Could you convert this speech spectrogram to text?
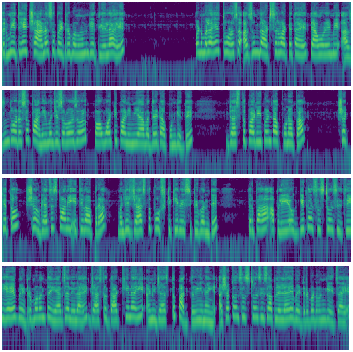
तर मी इथे हे छान असं बेटर बनवून घेतलेलं आहे. पण मला हे थोडंसं अजून दाटसर वाटत आहे. त्यामुळे मी अजून थोडंसं पाणी म्हणजे जवळजवळ पाववाटी पाणी मी यामध्ये टाकून घेते. जास्त पाणी पण टाकू नका. शक्यतो शेवग्याचंच पाणी इथे वापरा. म्हणजे जास्त पौष्टिक ही रेसिपी बनते. तर पहा आपली योग्य कन्सिस्टन्सीची हे बेटर म्हणून तयार झालेलं आहे. जास्त दाटही नाही आणि जास्त पातळही नाही. अशा कन्सिस्टन्सीचं आपल्याला हे बेटर बनवून घ्यायचं आहे.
